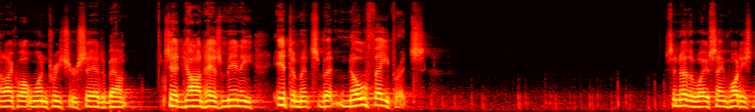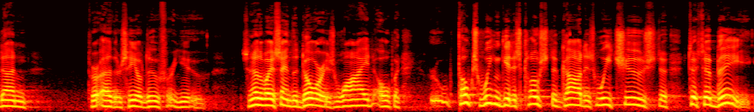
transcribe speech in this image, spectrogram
I like what one preacher said about said God has many intimates but no favorites. It's another way of saying what he's done for others, He'll do for you. It's another way of saying the door is wide open. Folks, we can get as close to God as we choose to, to, to be.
